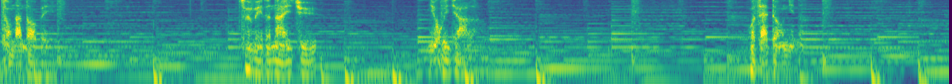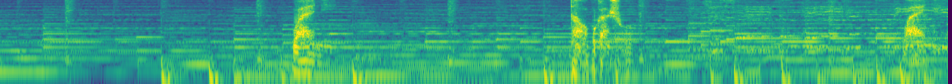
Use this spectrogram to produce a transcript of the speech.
从南到北，最美的那一句。你回家了，我在等你呢。我爱你，但我不敢说。我爱你，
